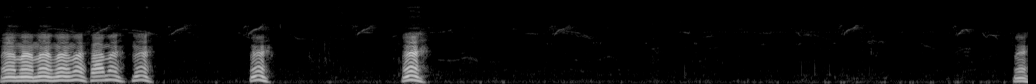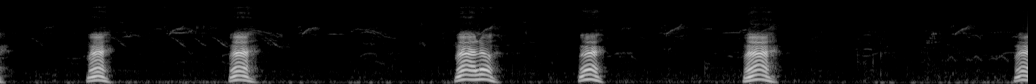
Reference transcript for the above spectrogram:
มามามามามาฟ้ามามามามามามามามาเร็วมามา มา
